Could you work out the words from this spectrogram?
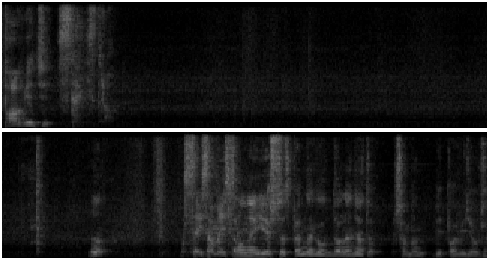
powiedzieć z tej strony. No, z tej samej strony i jeszcze z pewnego oddalenia to szaman by powiedział, że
